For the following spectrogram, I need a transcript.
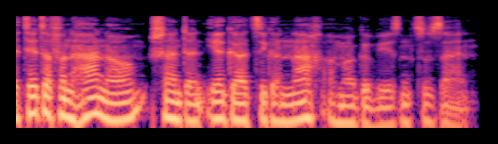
Der Täter von Hanau scheint ein ehrgeiziger Nachahmer gewesen zu sein.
